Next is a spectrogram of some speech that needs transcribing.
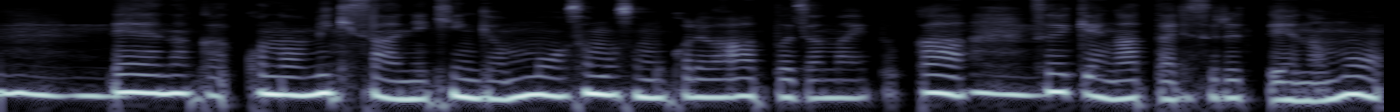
うん、で、なんかこのミキサーに金魚もそもそもこれはアートじゃないとか、うんそういう意見があったりするっていうのも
